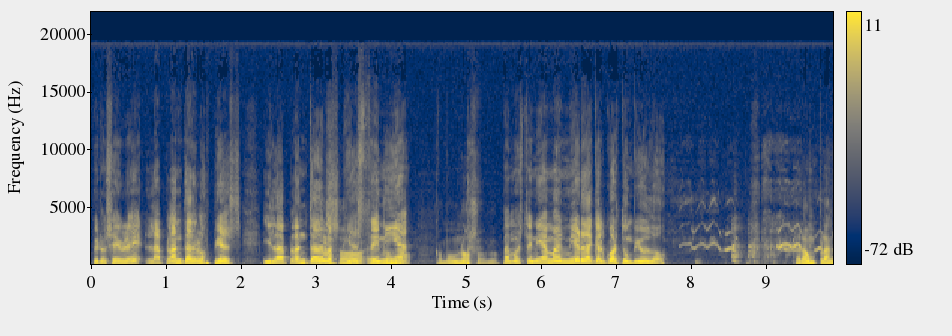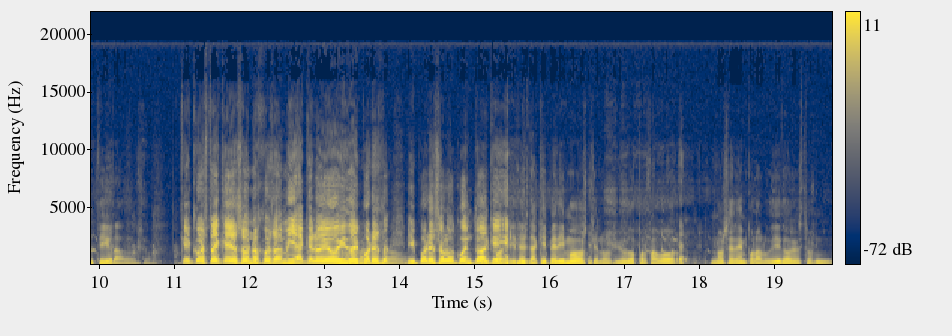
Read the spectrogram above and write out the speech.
pero se ve la planta de los pies, y la planta de los pies es tenía... Como, un oso, ¿no? Vamos, tenía más mierda que el cuarto un viudo. Era un plantígrado eso. Que conste que eso no es cosa mía, que lo he oído y por eso, y por eso lo cuento Y, aquí. por- y desde aquí pedimos que los viudos, por favor, no se den por aludidos. Esto es un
